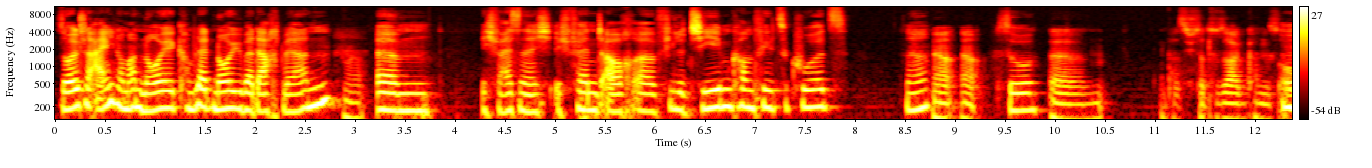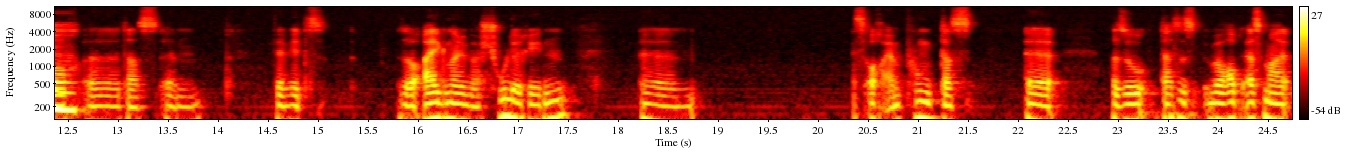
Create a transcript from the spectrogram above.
sollte eigentlich nochmal neu, komplett neu überdacht werden. Ja. Ähm, ich weiß nicht, ich fände auch, äh, viele Themen kommen viel zu kurz. Ne? Ja, ja. So, Ähm, was ich dazu sagen kann, ist Mhm. auch, äh, dass, ähm, wenn wir jetzt so allgemein über Schule reden, ähm, ist auch ein Punkt, dass, äh, also, dass es überhaupt erstmal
